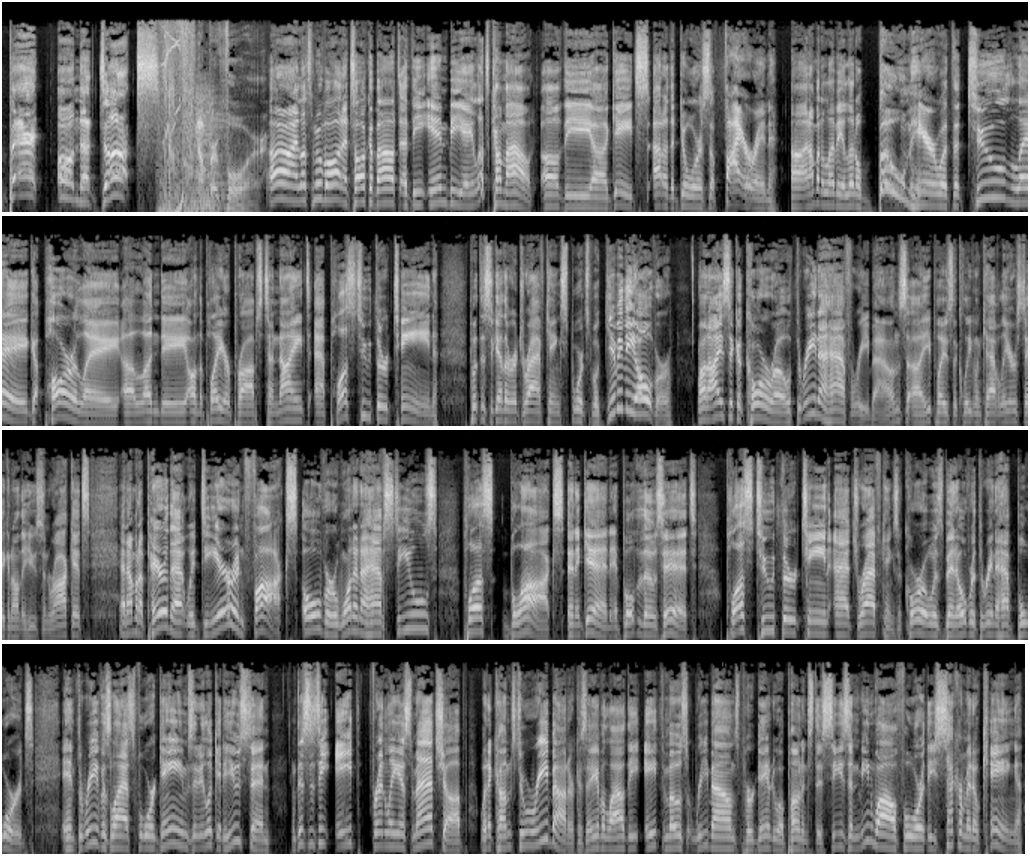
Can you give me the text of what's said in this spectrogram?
Bet on the Ducks. Number four. All right, let's move on and talk about the NBA. Let's come out of the uh, gates, out of the doors, uh, firing. Uh, and I'm going to levy a little boom here with a two leg parlay, uh, Lundy, on the player props tonight at plus 213. Put this together at DraftKings Sportsbook. Give me the over on Isaac Okoro, three and a half rebounds. Uh, he plays the Cleveland Cavaliers, taking on the Houston Rockets. And I'm going to pair that with De'Aaron Fox over one and a half steals plus blocks. And again, if both of those hit, plus 213 at DraftKings. Okoro has been over three and a half boards in three of his last four games. And you look at Houston. This is the eighth friendliest matchup when it comes to rebounder because they have allowed the eighth most rebounds per game to opponents this season. Meanwhile, for the Sacramento King,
